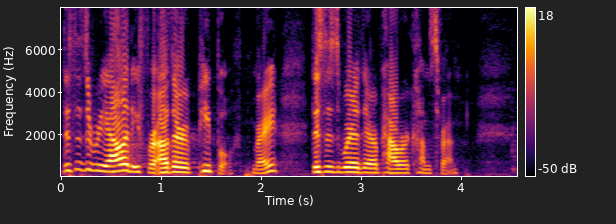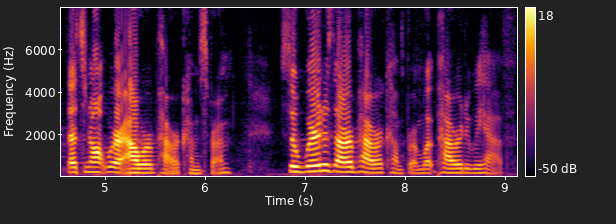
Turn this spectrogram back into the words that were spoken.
This is a reality for other people, right? This is where their power comes from. That's not where our power comes from. So, where does our power come from? What power do we have?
